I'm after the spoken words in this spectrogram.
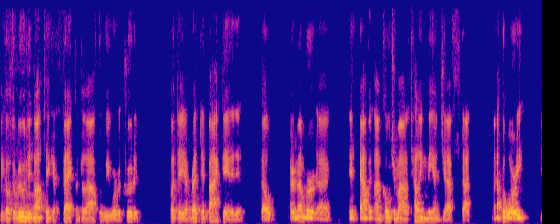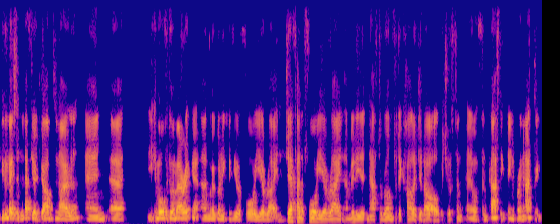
because the rule did not take effect until after we were recruited, but they they backdated it. So I remember uh, David and Coach Amato telling me and Geoff that not to worry, you guys had left your jobs in Ireland and uh, you come over to America and we're going to give you a four year ride. Geoff had a four year ride and really didn't have to run for the college at all, which was you know, a fantastic thing for an athlete.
